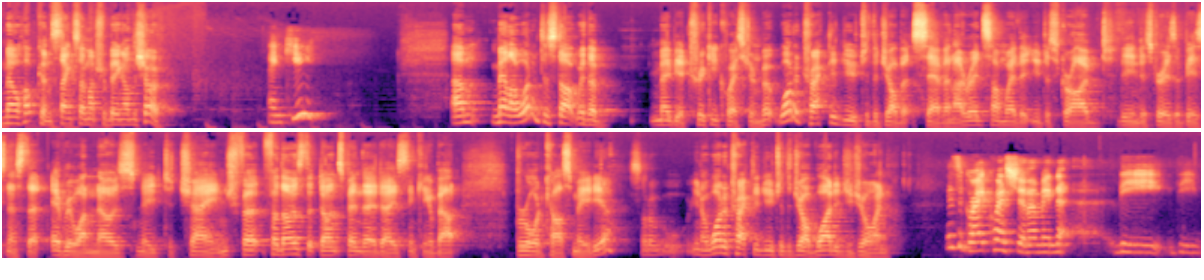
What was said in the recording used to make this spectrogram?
Mel Hopkins, thanks so much for being on the show. Thank you. Um, Mel, I wanted to start with a maybe a tricky question, but what attracted you to the job at Seven? I read somewhere that you described the industry as a business that everyone knows need to change. For for those that don't spend their days thinking about broadcast media, sort of, you know, what attracted you to the job? Why did you join? It's a great question. I mean, the the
